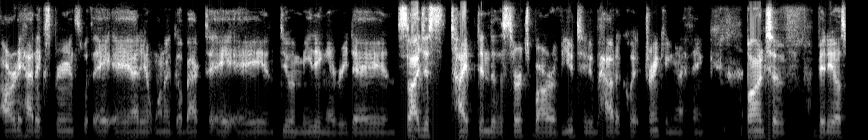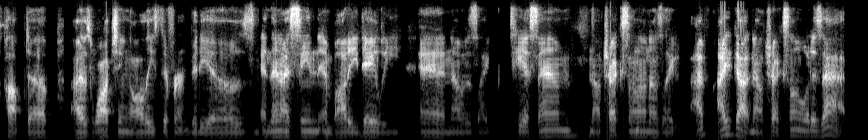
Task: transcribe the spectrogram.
already had experience with AA. I didn't want to go back to AA and do a meeting every day. And so I just typed into the search bar of YouTube how to quit drinking. I think a bunch of videos popped up. I was watching all these different videos and then I seen Embody Daily and I was like, TSM, naltrexone. I was like, I've, I got naltrexone. What is that?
